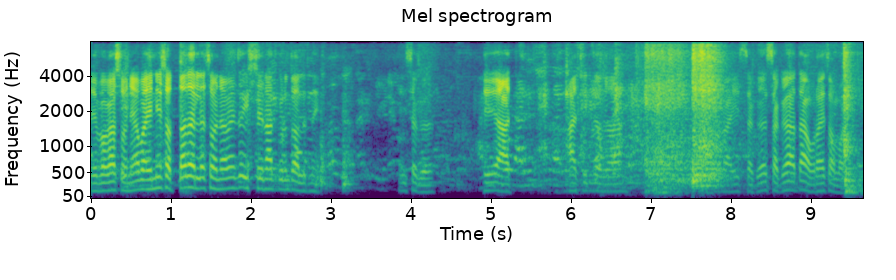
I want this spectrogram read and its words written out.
हे बघा सोन्याबाईंनी स्वतः धरल्या सोन्याबाईंचा इष्टनाद करून चालत नाही. हे सगळं. हे आत आतिक दादा. हे सगळं सगळं आता आवराय चालू आहे.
